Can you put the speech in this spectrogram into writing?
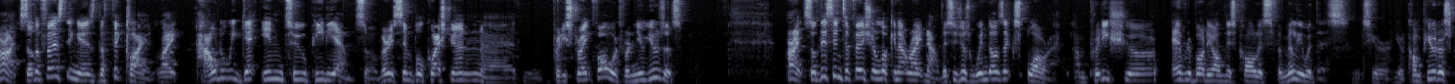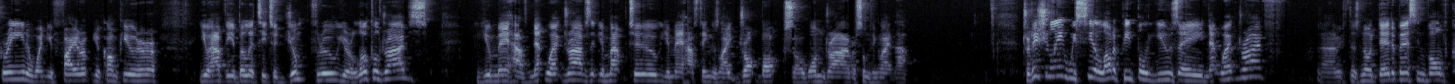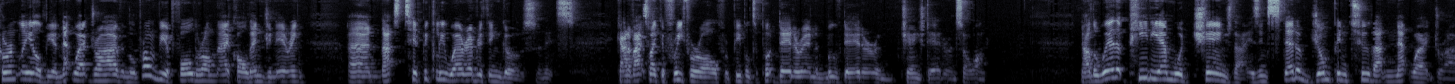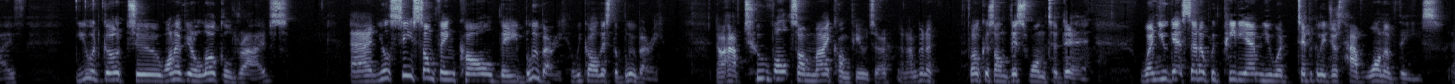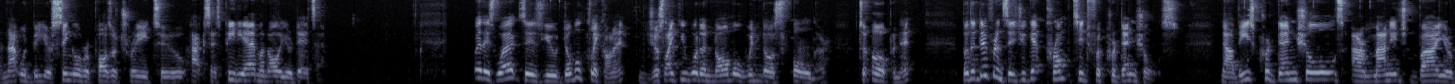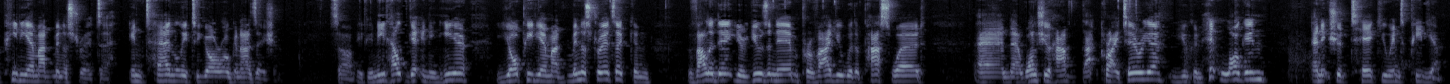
All right, so the first thing is the thick client. Like, how do we get into PDM? So, very simple question, uh, pretty straightforward for new users. All right, so this interface you're looking at right now, this is just Windows Explorer. I'm pretty sure everybody on this call is familiar with this. It's your, your computer screen, and when you fire up your computer, you have the ability to jump through your local drives. You may have network drives that you map to. You may have things like Dropbox or OneDrive or something like that. Traditionally, we see a lot of people use a network drive. Uh, if there's no database involved currently, it'll be a network drive, and there'll probably be a folder on there called engineering, and that's typically where everything goes. And it's kind of acts like a free-for-all for people to put data in and move data and change data and so on. Now, the way that PDM would change that is instead of jumping to that network drive, you would go to one of your local drives and you'll see something called the Blueberry. We call this the Blueberry. Now I have two vaults on my computer, and I'm going to focus on this one today. When you get set up with PDM, you would typically just have one of these, and that would be your single repository to access PDM and all your data. The way this works is you double click on it, just like you would a normal Windows folder, to open it. But the difference is you get prompted for credentials. Now, these credentials are managed by your PDM administrator internally to your organization. So if you need help getting in here, your PDM administrator can validate your username, provide you with a password, and uh, once you have that criteria, you can hit login and it should take you into PDM.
